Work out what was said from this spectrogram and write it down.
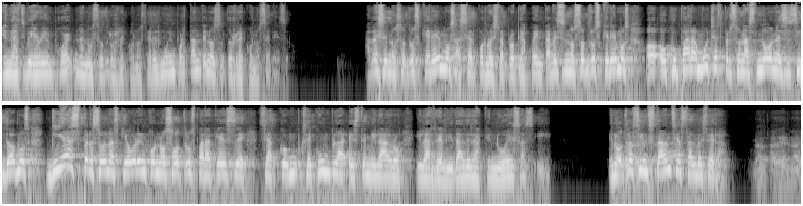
And that's very important a nosotros reconocer. Es muy importante nosotros reconocer eso. A veces nosotros queremos hacer por nuestra propia cuenta. A veces nosotros queremos ocupar a muchas personas. No, necesitamos 10 personas que oren con nosotros para que se, cumpla este milagro. Y la realidad era que no es así. En otras instancias tal vez era. Una cadena.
